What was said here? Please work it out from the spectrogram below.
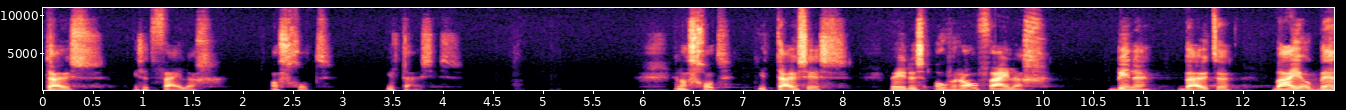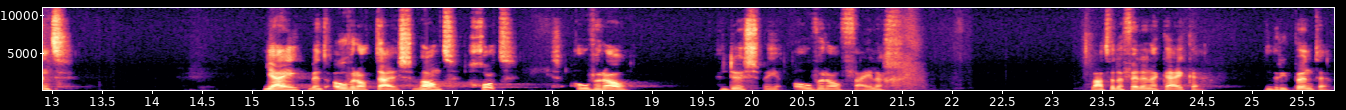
Thuis is het veilig als God je thuis is. En als God je thuis is, ben je dus overal veilig. Binnen, buiten, waar je ook bent. Jij bent overal thuis, want God is overal. En dus ben je overal veilig. Laten we daar verder naar kijken. In drie punten.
